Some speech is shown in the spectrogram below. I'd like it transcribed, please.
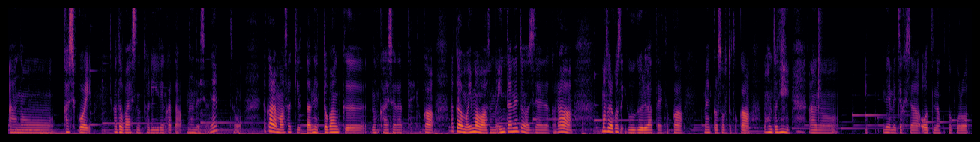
あのー、賢いアドバイスの取り入れ方なんですよね。そうだからまあさっき言ったネットバンクの会社だったりとかあとはもう今はそのインターネットの時代だからまあそれこそ Google だったりとかマイクロソフトとか、まあ、本当にあのねめちゃくちゃ大手なところ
